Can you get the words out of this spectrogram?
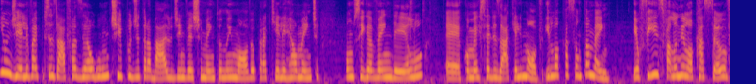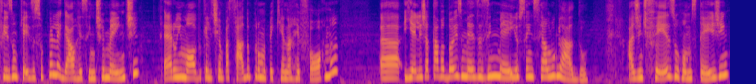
e um dia ele vai precisar fazer algum tipo de trabalho de investimento no imóvel para que ele realmente consiga vendê-lo, é, comercializar aquele imóvel. E locação também. Eu fiz, falando em locação, eu fiz um case super legal recentemente. Era um imóvel que ele tinha passado por uma pequena reforma uh, e ele já estava dois meses e meio sem ser alugado. A gente fez o homestaging, uh,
